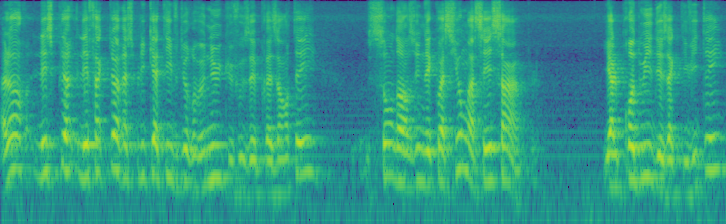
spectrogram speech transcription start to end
Alors, les, facteurs explicatifs du revenu que je vous ai présentés sont dans une équation assez simple. Il y a le produit des activités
